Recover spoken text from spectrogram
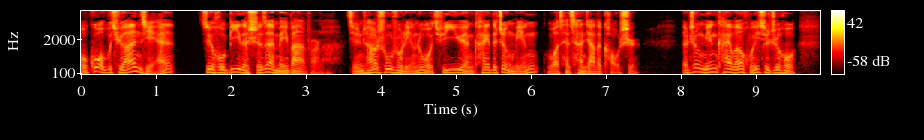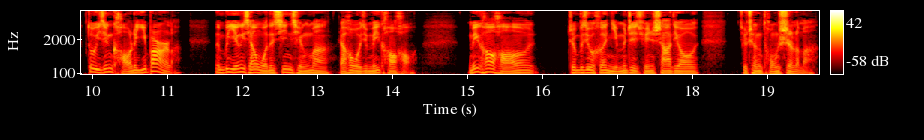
我过不去安检，最后逼得实在没办法了，警察叔叔领着我去医院开的证明，我才参加的考试。”那证明开完回去之后，都已经考了一半了，那不影响我的心情吗？然后我就没考好，没考好，这不就和你们这群沙雕就成同事了吗？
